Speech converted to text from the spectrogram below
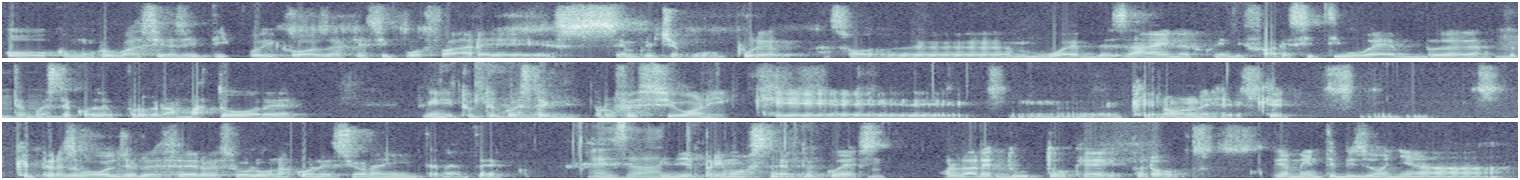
o comunque qualsiasi tipo di cosa che si può fare semplicemente, oppure so, uh, web designer, quindi fare siti web, tutte mm-hmm. queste cose, programmatore, quindi tutte queste professioni che, che, non, che, che, per svolgerle serve solo una connessione a internet. Ecco. Esatto. Quindi il primo step è questo, mollare mm. tutto, ok, però ovviamente bisogna,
